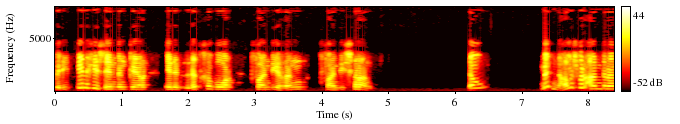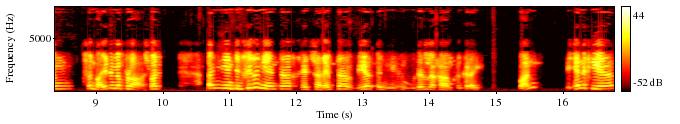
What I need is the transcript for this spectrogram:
by die NG Sending Kerk en het lid geword van die ring van die strand. Nou met naamsverandering van baie dinge plaas want in 1994 het Sarepta weer 'n nuwe moederliggaam gekry. Want die NG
